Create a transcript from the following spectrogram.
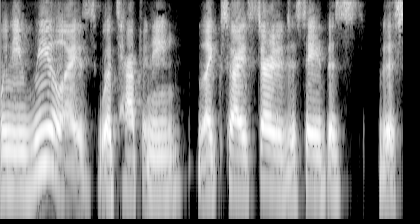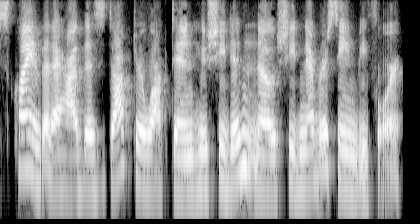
when you realize what's happening like so i started to say this this client that i had this doctor walked in who she didn't know she'd never seen before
